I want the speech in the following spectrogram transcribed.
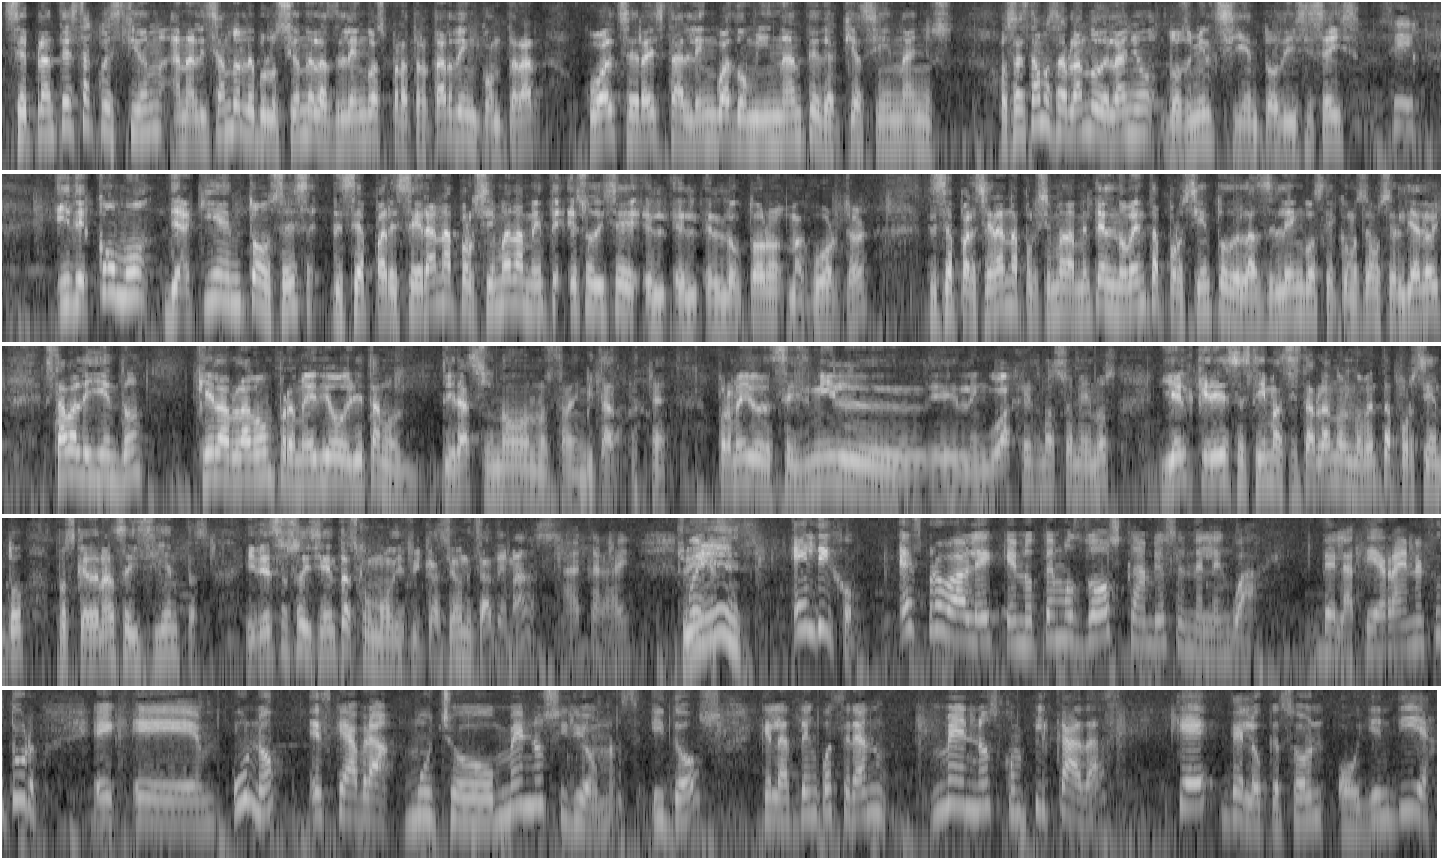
se plantea esta cuestión analizando la evolución de las lenguas para tratar de encontrar cuál será esta lengua dominante de aquí a 100 años. O sea, estamos hablando del año 2116. Sí. Y de cómo de aquí a entonces desaparecerán aproximadamente, eso dice el, el- el doctor McWhorter, desaparecerán aproximadamente el 90% de las lenguas que conocemos el día de hoy. Estaba leyendo que él hablaba un promedio, ahorita nos dirá si no nuestra invitada, un promedio de 6 mil eh, lenguajes más o menos, y él que se estima, si está hablando del 90%, pues quedarán 600. Y de esos 600 con modificaciones además. Ah, caray. Sí. Bueno, él dijo, es probable que notemos dos cambios en el lenguaje de la Tierra en el futuro. Eh, eh, uno es que habrá mucho menos idiomas y dos, que las lenguas serán menos complicadas que de lo que son hoy en día.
